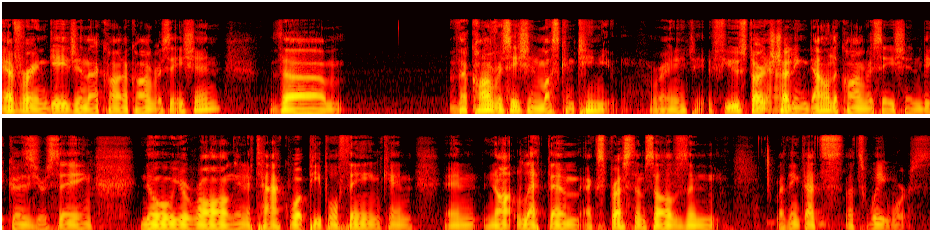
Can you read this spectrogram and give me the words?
ever engage in that kind of conversation, the, um, the conversation must continue. Right. If you start Yeah. shutting down the conversation because you're saying, no, you're wrong, and attack what people think, and and not let them express themselves, then I think that's that's way worse.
